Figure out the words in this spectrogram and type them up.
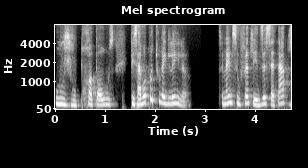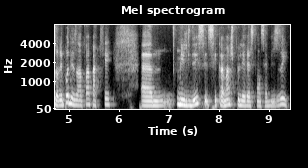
où je vous propose, puis ça ne va pas tout régler, là. même si vous faites les 10 étapes, vous n'aurez pas des enfants parfaits. Euh, mais l'idée, c'est comment je peux les responsabiliser.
